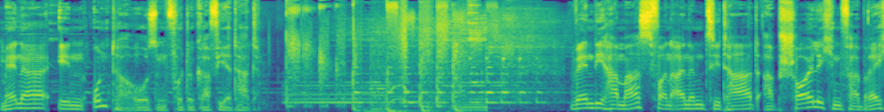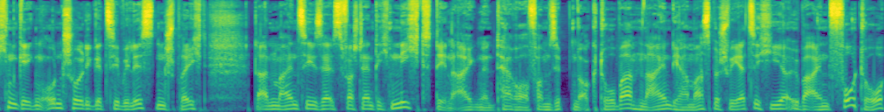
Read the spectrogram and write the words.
Männer in Unterhosen fotografiert hat. Wenn die Hamas von einem Zitat abscheulichen Verbrechen gegen unschuldige Zivilisten spricht, dann meint sie selbstverständlich nicht den eigenen Terror vom 7. Oktober. Nein, die Hamas beschwert sich hier über ein Foto,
